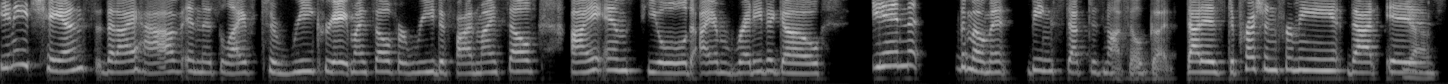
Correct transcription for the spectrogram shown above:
any chance that I have in this life to recreate myself or redefine myself, I am fueled. I am ready to go in the moment, being stuck does not feel good. That is depression for me. That is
